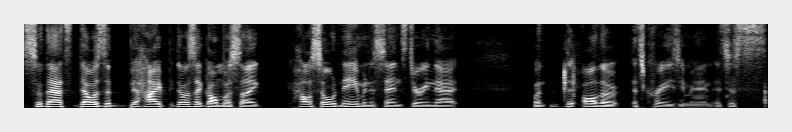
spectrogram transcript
So that's that was a hype. That was like almost like household name in a sense during that. When the, all the that's crazy, man. It's just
